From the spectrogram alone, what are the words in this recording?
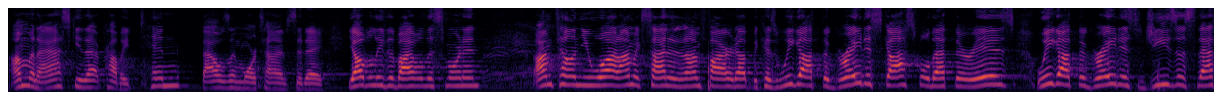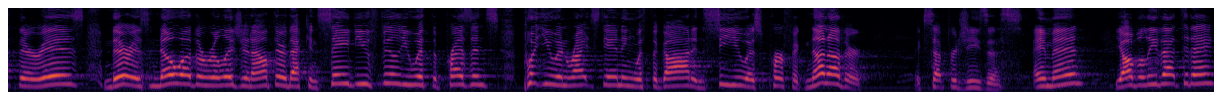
I'm going to ask you that probably 10,000 more times today. Y'all believe the Bible this morning? I'm telling you what, I'm excited and I'm fired up because we got the greatest gospel that there is. We got the greatest Jesus that there is. There is no other religion out there that can save you, fill you with the presence, put you in right standing with the God, and see you as perfect. None other except for Jesus. Amen? Y'all believe that today?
